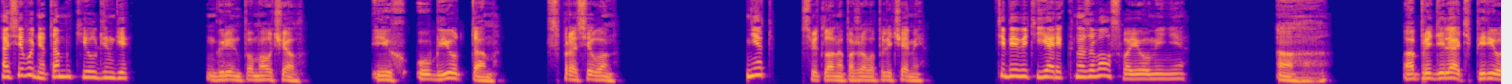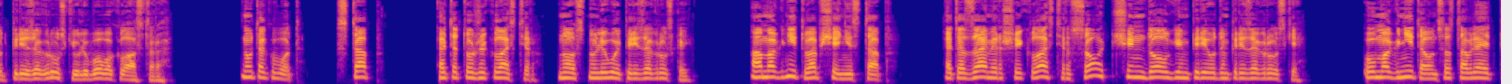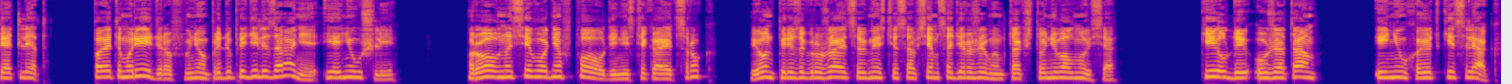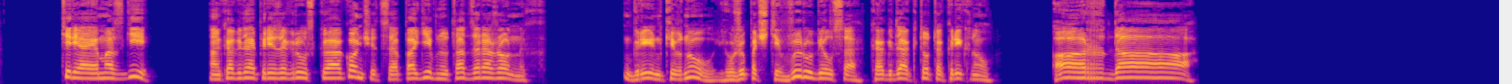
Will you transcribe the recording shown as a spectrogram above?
А сегодня там килдинги. Грин помолчал. Их убьют там, спросил он. Нет, Светлана пожала плечами. Тебе ведь Ярик называл свое умение. Ага. Определять период перезагрузки у любого кластера. Ну так вот, стаб — это тоже кластер, но с нулевой перезагрузкой. А магнит вообще не стаб. Это замерший кластер с очень долгим периодом перезагрузки. У магнита он составляет пять лет, поэтому рейдеров в нем предупредили заранее, и они ушли. Ровно сегодня в полдень истекает срок, и он перезагружается вместе со всем содержимым, так что не волнуйся. Килды уже там и нюхают кисляк, теряя мозги, а когда перезагрузка окончится, погибнут от зараженных. Грин кивнул и уже почти вырубился, когда кто-то крикнул «Орда!».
